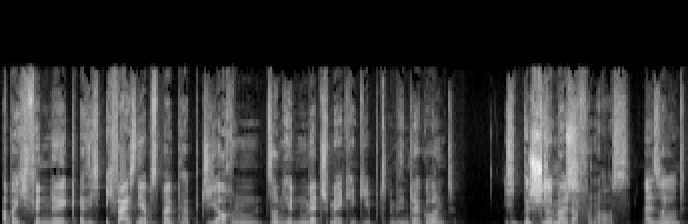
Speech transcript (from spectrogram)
aber ich finde, also ich, ich weiß nicht, ob es bei PUBG auch ein, so ein Hidden Matchmaking gibt im Hintergrund. Ich gehe mal davon aus. Also- Und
